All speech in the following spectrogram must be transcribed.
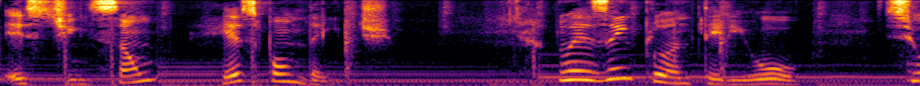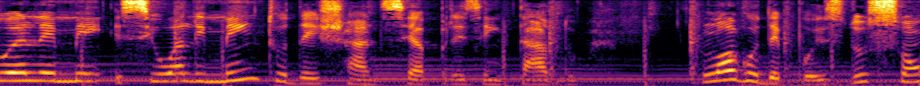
extinção respondente. No exemplo anterior, se o, se o alimento deixar de ser apresentado logo depois do som,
